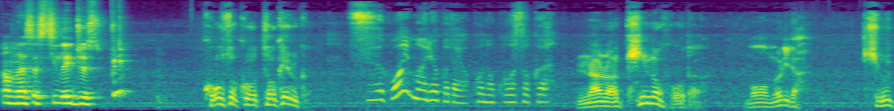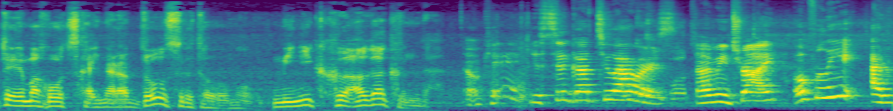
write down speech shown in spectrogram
な Unless Estile just. 拘束を解けるかすごい魔力だよこの高速なら木の方だ もう無理だ宮廷魔法使いならどうすると思う？醜くあがくんだ Okay. You still got two hours. I mean, try. Hopefully, I,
